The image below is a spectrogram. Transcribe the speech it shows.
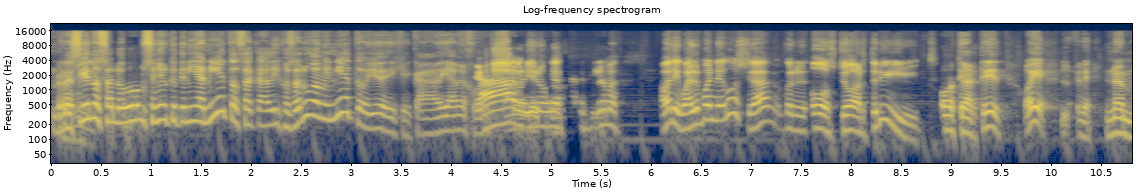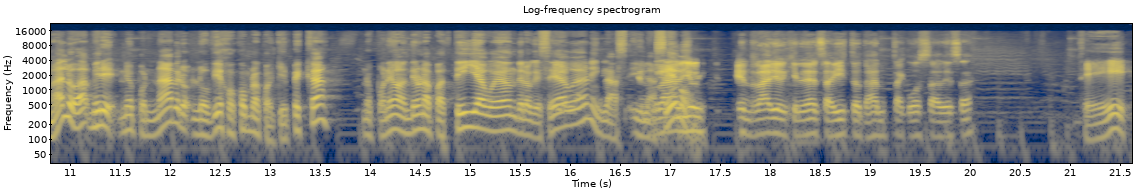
recién nos saludó un señor que tenía nietos acá, dijo, saluda a mis nietos. Yo dije, cada día mejor. Pero yo no voy a hacer el programa. Ahora, igual es buen negocio, ¿ah? Con el osteoartritis. Osteoartritis. Oye, no es malo, ¿ah? Mire, no es por nada, pero los viejos compran cualquier pesca. Nos ponemos a vender una pastilla, weón, de lo que sea, weón, y las y En la hacemos. radio, en radio en general se ha visto tanta cosa de esa. Sí,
